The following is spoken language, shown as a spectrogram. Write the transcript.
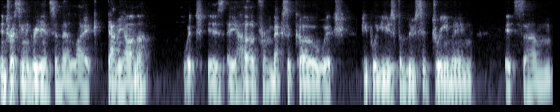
interesting ingredients in there, like Damiana, which is a herb from Mexico, which people use for lucid dreaming. It's um,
